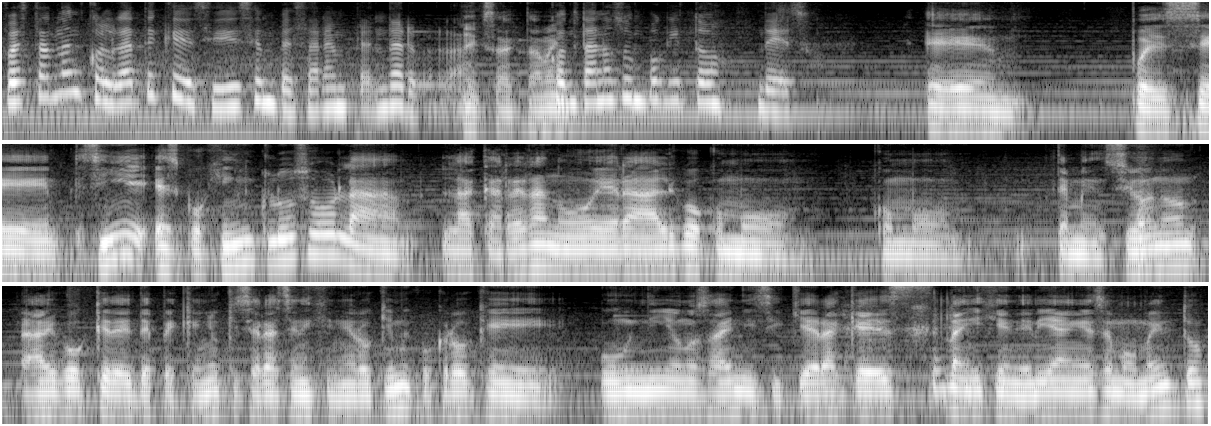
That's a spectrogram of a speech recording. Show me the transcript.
fue estando en Colgate que decidís empezar a emprender, ¿verdad? Exactamente. Contanos un poquito de eso. Eh, pues eh, sí, escogí incluso la, la, carrera, no era algo como, como te menciono, algo que desde pequeño quisiera ser ingeniero químico. Creo que un niño no sabe ni siquiera qué es la ingeniería en ese momento.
